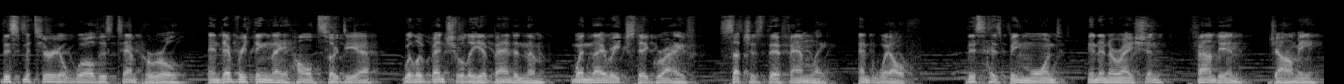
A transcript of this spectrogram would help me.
This material world is temporal, and everything they hold so dear will eventually abandon them when they reach their grave, such as their family and wealth. This has been warned in a narration found in Jami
